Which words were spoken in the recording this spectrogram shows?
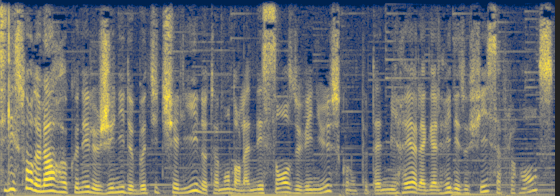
Si l'histoire de l'art reconnaît le génie de Botticelli, notamment dans la naissance de Vénus, que l'on peut admirer à la Galerie des Offices à Florence,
